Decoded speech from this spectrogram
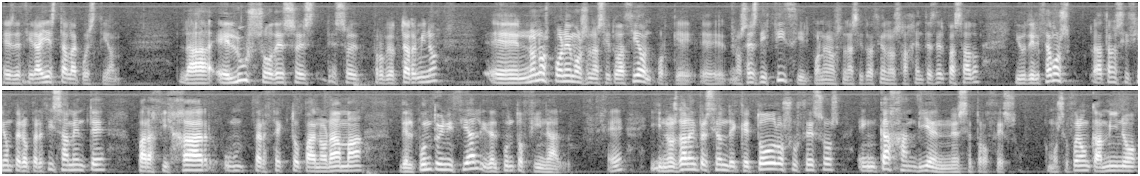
Es decir, ahí está la cuestión. el uso de ese, propio término eh, no nos ponemos en la situación, porque eh, nos es difícil ponernos en la situación los agentes del pasado, y utilizamos la transición, pero precisamente para fijar un perfecto panorama del punto inicial y del punto final. ¿eh? Y nos da la impresión de que todos los sucesos encajan bien en ese proceso, como si fuera un camino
